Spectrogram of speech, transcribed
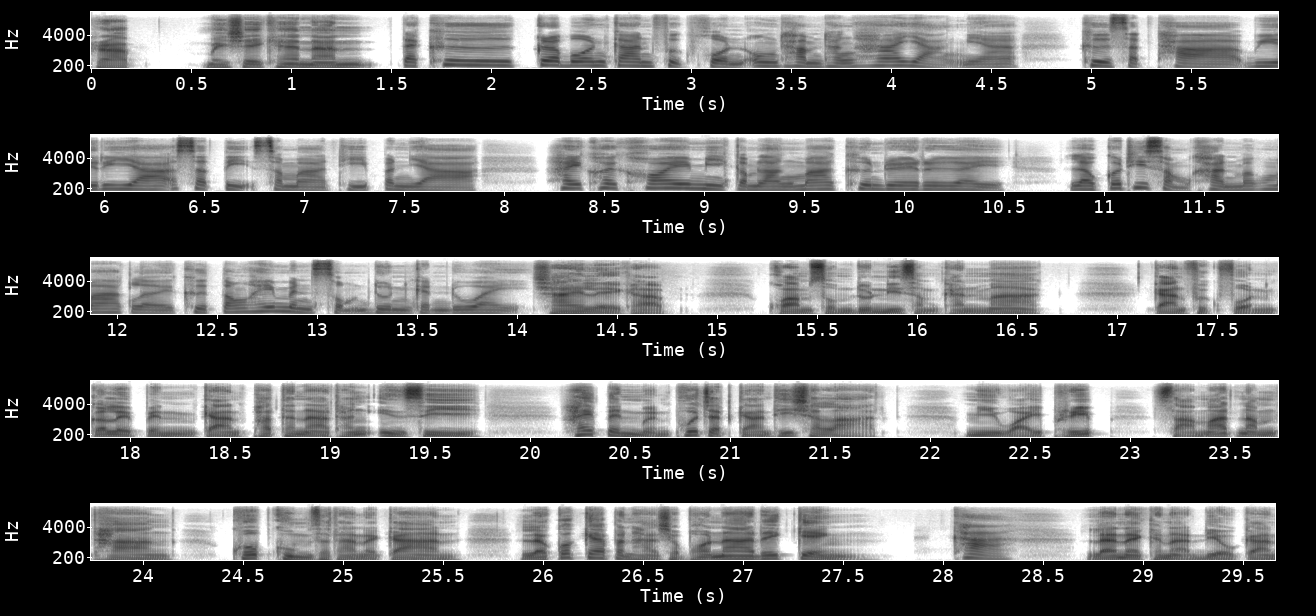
ครับ ไม่ใช่แค่นั้น แต่คือกระบวนการฝึกฝนองค์ธรรมทั้ง 5 อย่างเนี้ยคือศรัทธา วิริยะ สติสมาธิปัญญา ให้ค่อยๆ มีกำลังมากขึ้นเรื่อยๆ แล้วก็ที่สำคัญมากๆเลย คือต้องให้มันสมดุลกันด้วย ใช่เลยครับ ความสมดุลนี้สำคัญมาก การฝึกฝนก็เลยเป็นการพัฒนาทั้งอินทรีย์ ให้เป็นเหมือนผู้จัดการที่ฉลาด มีไหวพริบ สามารถนำทาง ควบคุมสถานการณ์ แล้วก็แก้ปัญหาเฉพาะหน้าได้เก่ง ค่ะ และในขณะเดียวกัน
